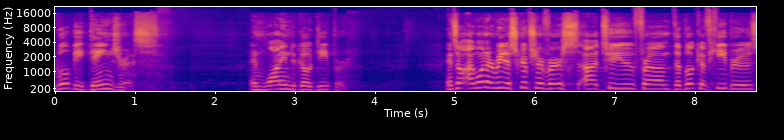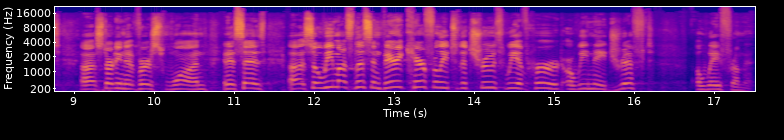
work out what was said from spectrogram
will be dangerous and wanting to go deeper. And so I want to read a scripture verse uh, to you from the book of Hebrews, uh, starting at verse 1. And it says, uh, So we must listen very carefully to the truth we have heard, or we may drift away from it.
